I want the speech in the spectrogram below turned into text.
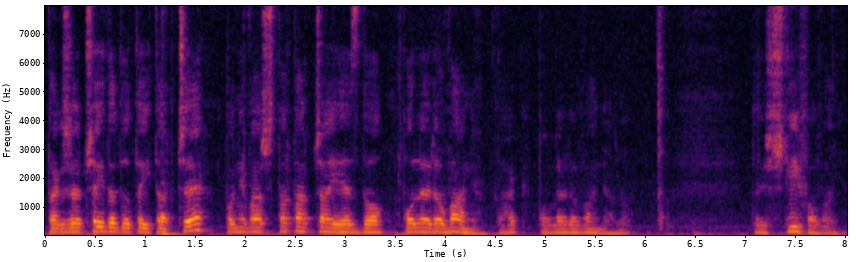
Także przejdę do tej tarczy, ponieważ ta tarcza jest do polerowania, tak? Polerowania, no. To jest szlifowanie.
